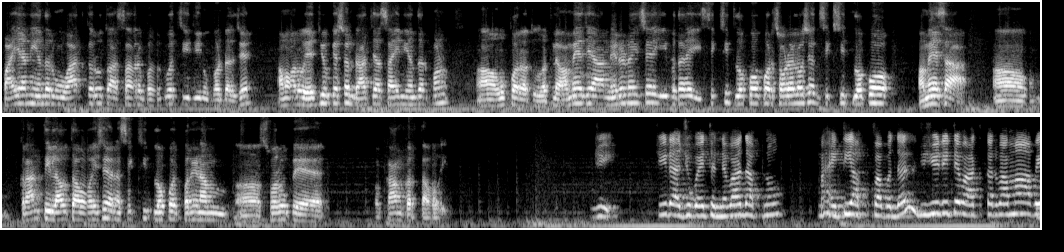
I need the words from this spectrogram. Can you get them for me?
પાયાની અંદર હું વાત કરું તો આ સર ભગવતસિંહજીનું ભંડલ છે. અમારું એજ્યુકેશન રાજ્યશાહીની અંદર પણ ઉપર હતું. એટલે અમે જે આ નિર્ણય છે એ બધા શિક્ષિત લોકો ઉપર છોડેલો છે શિક્ષિત લોકો હંમેશા ક્રાંતિ લાવતા હોય છે અને શિક્ષિત લોકો જ પરિણામ સ્વરૂપે કામ કરતા હોય. જી. જી રાજુભાઈ, ધન્યવાદ આપનો માહિતી આપવા બદલ. જે રીતે વાત કરવામાં આવે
